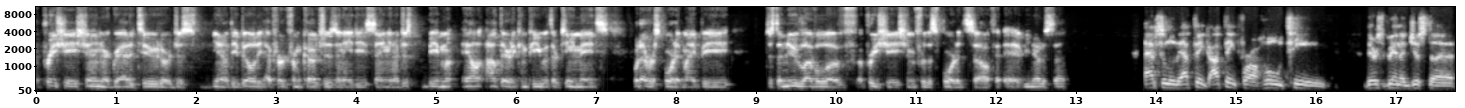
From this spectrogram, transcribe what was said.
appreciation or gratitude or just you know the ability I've heard from coaches and ads saying you know just be out there to compete with their teammates whatever sport it might be just a new level of appreciation for the sport itself have you noticed that absolutely i think i think for our whole team there's been a, just a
